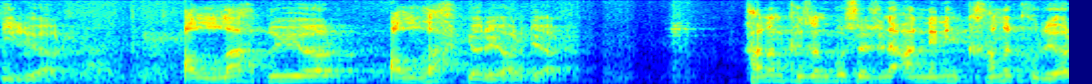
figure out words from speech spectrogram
biliyor. Allah duyuyor, Allah görüyor diyor. Hanım kızın bu sözüne annenin kanı kuruyor.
